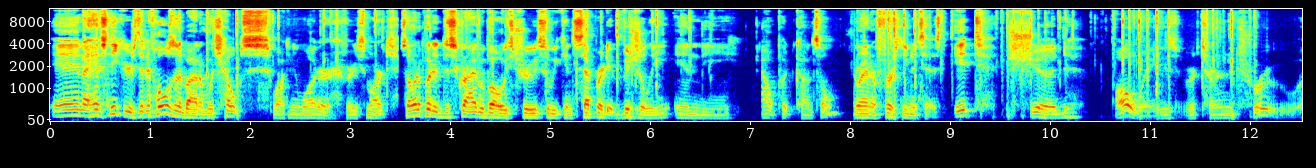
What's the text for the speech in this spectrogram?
And I have sneakers that have holes in the bottom, which helps walking in water. Very smart. So I'm going to put a describe of always true so we can separate it visually in the output console. We ran our first unit test. It should always return true.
